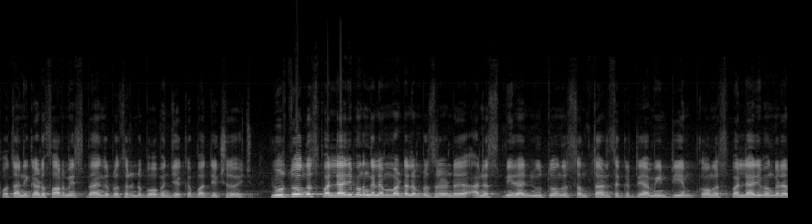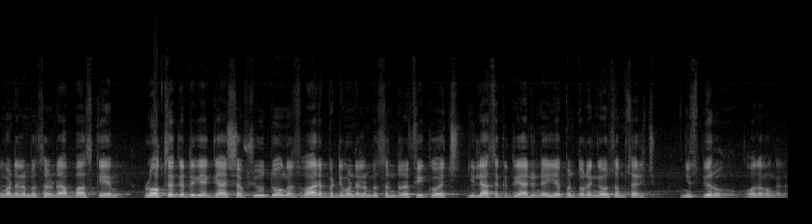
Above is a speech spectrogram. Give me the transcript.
Pothanicad farmers bank president Boban Jacob അധ്യക്ഷത വഹിച്ചു. യൂത്ത് കോൺഗ്രസ് പല്ലാരിമംഗലം മണ്ഡലം president Anas Meeran youth Congress സംസ്ഥാന secretary Ameen T M Congress Pallarimangalam മണ്ഡലം president Abbas K M block secretary K K Ashraf youth Congress Varapetty മണ്ഡലം പ്രസിഡന്റ് റഫീഖ് കോച്ച് ജില്ലാ സെക്രട്ടറി അരുൺ അയ്യപ്പൻ തുടങ്ങിയവർ സംസാരിച്ചു. News bureau Kothamangalam.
